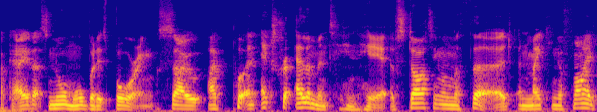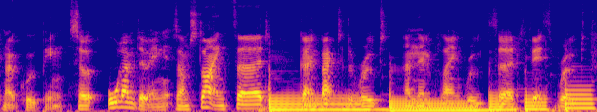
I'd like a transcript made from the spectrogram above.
Okay, that's normal, but it's boring. So I've put an extra element in here of starting on the third and making a five note grouping. So all I'm doing is I'm starting third, going back to the root, and then playing root, third, fifth, root.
